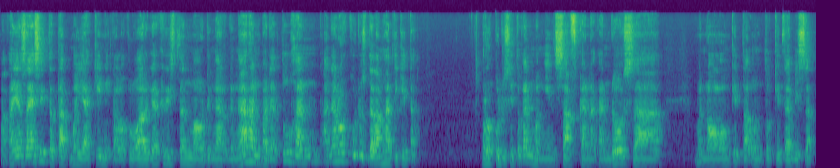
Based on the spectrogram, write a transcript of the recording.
Makanya saya sih tetap meyakini kalau keluarga Kristen mau dengar-dengaran pada Tuhan, ada roh kudus dalam hati kita. Roh kudus itu kan menginsafkan akan dosa, menolong kita untuk kita bisa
